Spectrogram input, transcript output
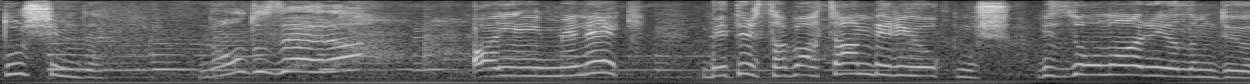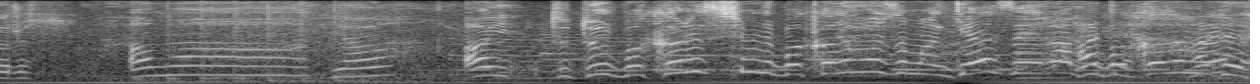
Dur şimdi. Ne oldu Zehra? Ay Melek, Bedir sabahtan beri yokmuş. Biz de onu arayalım diyoruz. Aman Ya ay dur, dur bakarız şimdi bakalım o zaman gel Zehra bir hadi bakalım. he. hadi.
